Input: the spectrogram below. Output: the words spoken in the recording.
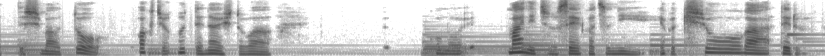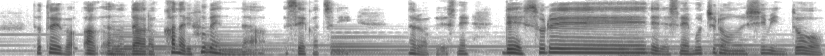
ってしまうと、ワクチンを打ってない人は、この毎日の生活にやっぱり気象が出る。例えば、ああのだからかなり不便な生活になるわけですね。で、それでですね、もちろん市民と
